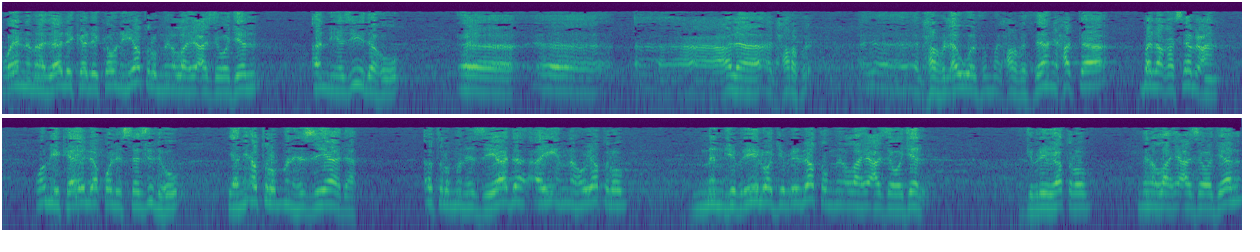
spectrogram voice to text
وإنما ذلك لكونه يطلب من الله عز وجل أن يزيده على الحرف الحرف الأول ثم الحرف الثاني حتى بلغ سبعا. وميكائيل يقول استزده يعني اطلب منه الزيادة. اطلب منه الزيادة أي أنه يطلب من جبريل وجبريل يطلب من الله عز وجل. جبريل يطلب من الله عز وجل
